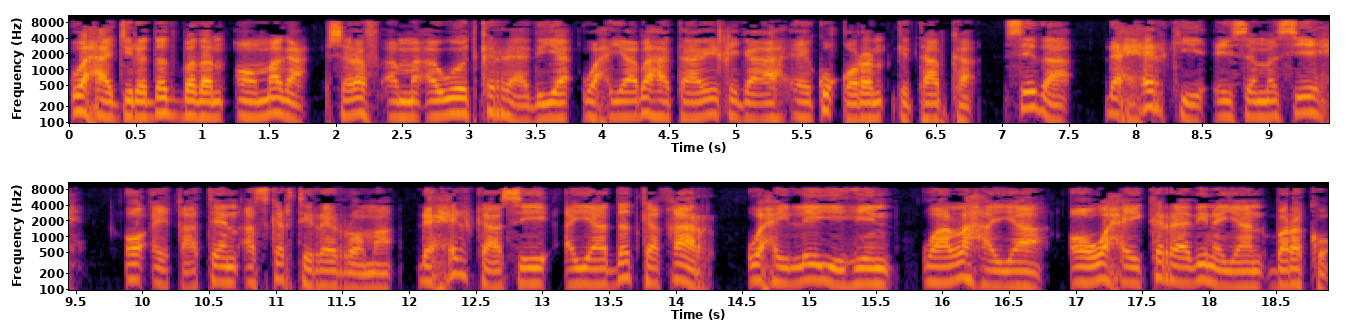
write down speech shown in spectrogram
waxaa jira dad badan oo magac sharaf ama awood ka raadiya waxyaabaha taariikhiga ah ee ku qoran kitaabka. Sida dhexxirkii ciise masiix oo ay qaateen askartii reer rooma. Dhexxirkaasi ayaa dadka qaar waxay leeyihiin waa la hayaa oo waxay ka raadinayaan barako.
